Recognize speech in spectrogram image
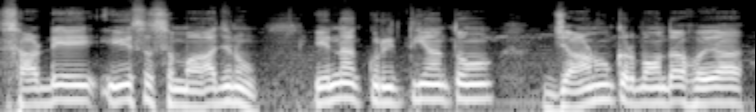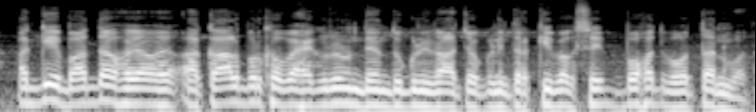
ਸਾਡੇ ਇਸ ਸਮਾਜ ਨੂੰ ਇਹਨਾਂ ਕੁਰੀਤੀਆਂ ਤੋਂ ਜਾਣੂ ਕਰਵਾਉਂਦਾ ਹੋਇਆ ਅੱਗੇ ਵਧਦਾ ਹੋਇਆ ਅਕਾਲ ਪੁਰਖ ਵਾਹਿਗੁਰੂ ਨੂੰ ਦਿਨ ਦੁੱਗਣੀ ਰਾਤ ਚੌਗਣੀ ਤਰੱਕੀ ਬਖਸ਼ੇ। ਬਹੁਤ ਬਹੁਤ ਧੰਨਵਾਦ।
